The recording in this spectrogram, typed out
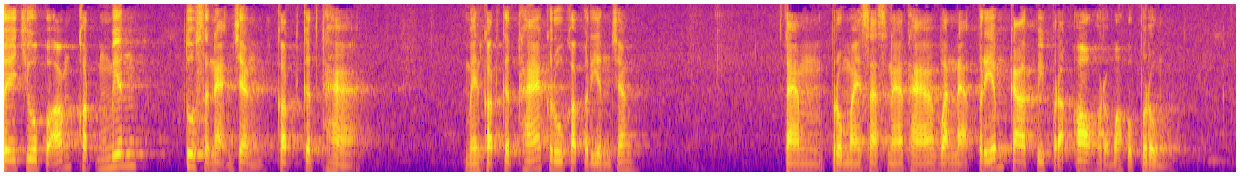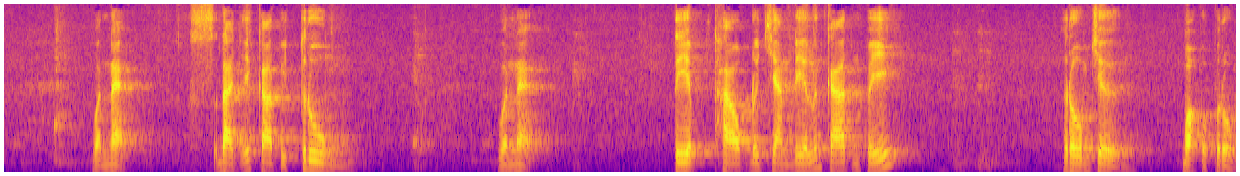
ពេលជួបព្រះអង្គគាត់មានទស្សនៈអញ្ចឹងគាត់គិតថាមិនគាត់គិតថាគ្រូគាត់បរៀនអញ្ចឹងតាមព្រហ្មញ្ញសាសនាថាវណ្ណៈព្រាមកើតពីប្រអស់របស់ព្រះព្រំវណ្ណៈស្ដេចអីកើតពីទ្រូងវណ្ណៈទៀបថោកដូចច័ន្ទដៀលនឹងកើតពីរោមជើងរបស់ប្រព្រំ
